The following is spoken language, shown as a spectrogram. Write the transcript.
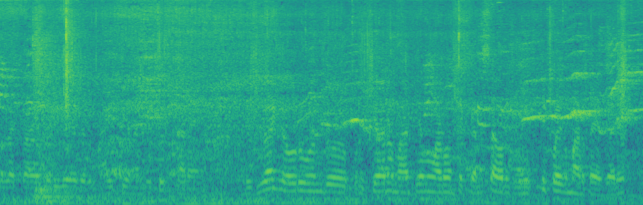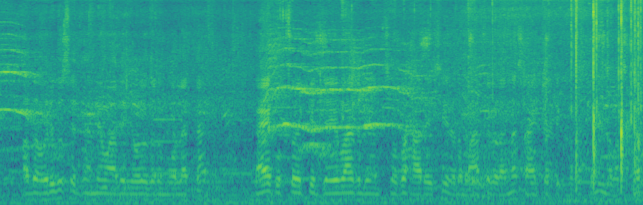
ಮೂಲಕ ಅವರಿಗೆ ಅದರ ಮಾಹಿತಿಯನ್ನು ಮುಟ್ಟಿಸ್ತಾರೆ ನಿಜವಾಗಿ ಅವರು ಒಂದು ಪ್ರಚಾರ ಮಾಧ್ಯಮ ಮಾಡುವಂಥ ಕೆಲಸ ಅವ್ರಿಗೆ ವೈಯಕ್ತಿಕವಾಗಿ ಮಾಡ್ತಾ ಇದ್ದಾರೆ. ಅದು ಅವರಿಗೂ ಸಹ ಧನ್ಯವಾದ ಹೇಳೋದರ ಮೂಲಕ. ಗಾಯಕ ಉತ್ಸವಕ್ಕೆ ಜಯವಾಗಲಿ ಅಂತ ಶುಭ ಹಾರೈಸಿ ಎರಡು ಮಾತುಗಳನ್ನು ಸಾಂಕೇತಿಕ ನಮಸ್ಕಾರ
